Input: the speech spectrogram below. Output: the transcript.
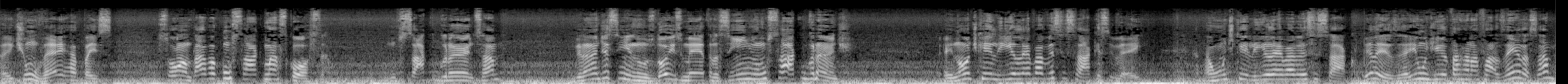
Aí tinha um velho, rapaz, só andava com um saco nas costas. Um saco grande, sabe? Grande assim, uns dois metros assim, um saco grande. Aí onde que ele ia, levava esse saco, esse velho. Aonde que ele ia, levava esse saco. Beleza, aí um dia eu tava na fazenda, sabe?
